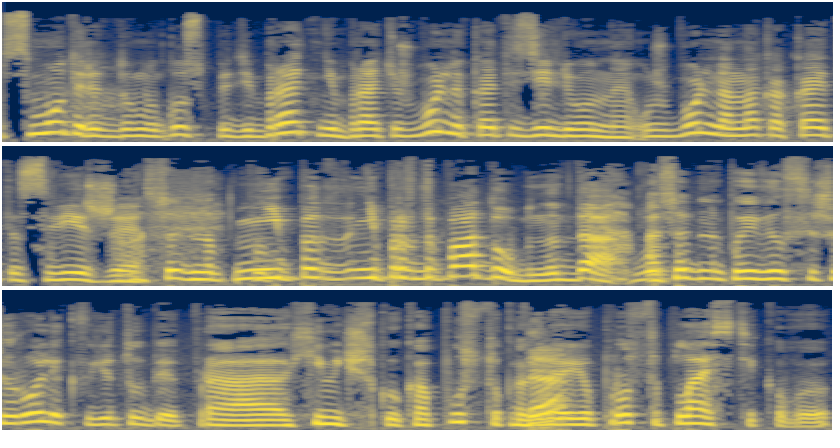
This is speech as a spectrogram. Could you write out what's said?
смотрят, думают, господи, брать, не брать, уж больно какая-то зеленая, уж больно она какая-то свежая. Особенно... Неправдоподобно, да. Вот. Особенно появился же ролик в Ютубе про химическую капусту, когда да? ее просто пластиковую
